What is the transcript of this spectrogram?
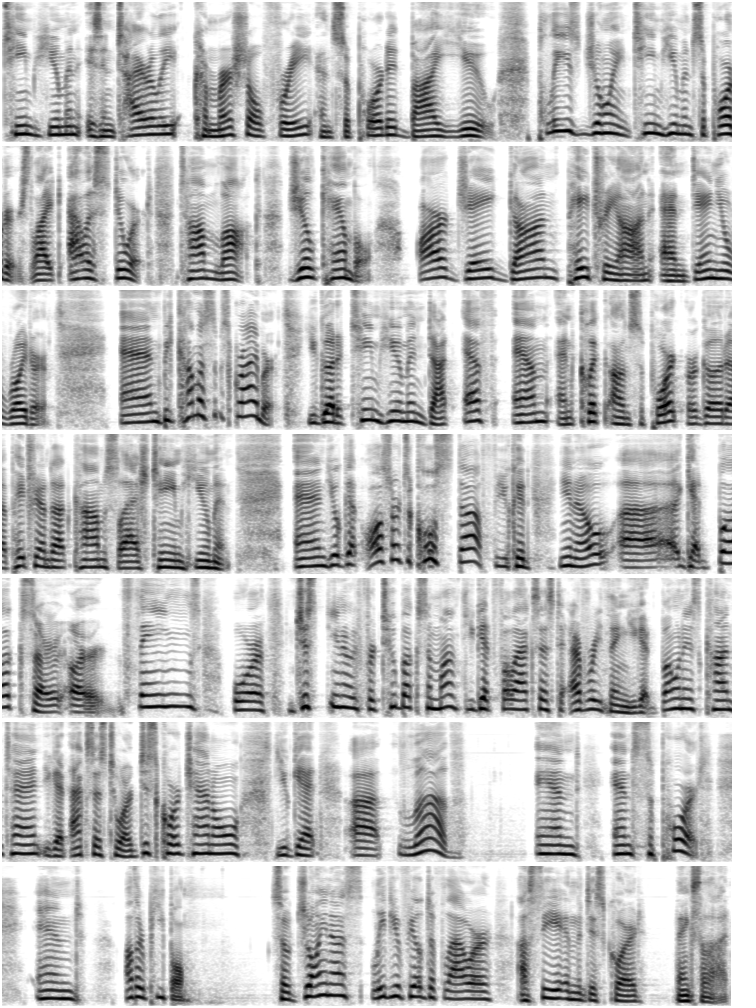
Team Human is entirely commercial free and supported by you. Please join Team Human supporters like Alice Stewart, Tom Locke, Jill Campbell, RJ Gon, Patreon, and Daniel Reuter and become a subscriber. You go to teamhuman.fm and click on support or go to patreon.com slash teamhuman. And you'll get all sorts of cool stuff. You could, you know, uh, get books or, or things or just, you know, for two bucks a month, you get full access to everything. You get bonus content. You get access to our Discord channel. You get uh, love and and support and other people. So join us, leave your field to flower. I'll see you in the Discord. Thanks a lot.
